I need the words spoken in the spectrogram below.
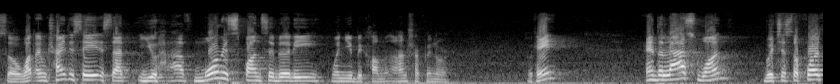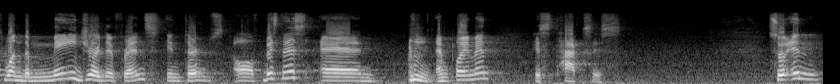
So what I'm trying to say is that you have more responsibility when you become an entrepreneur. Okay? And the last one which is the fourth one, the major difference in terms of business and employment is taxes. So in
